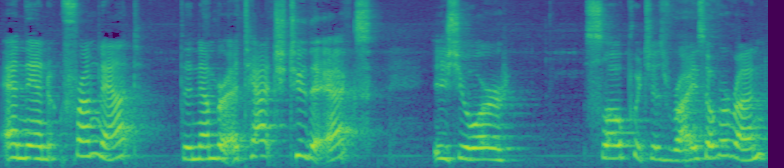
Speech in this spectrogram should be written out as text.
And then from that, the number attached to the x is your slope, which is rise over run.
